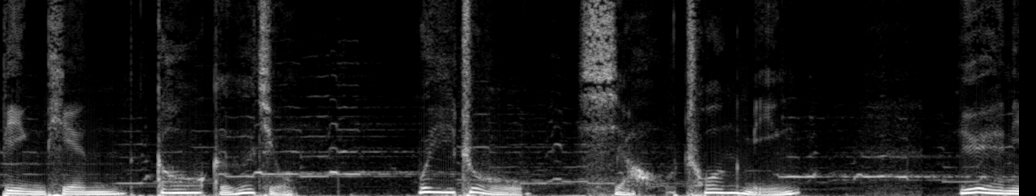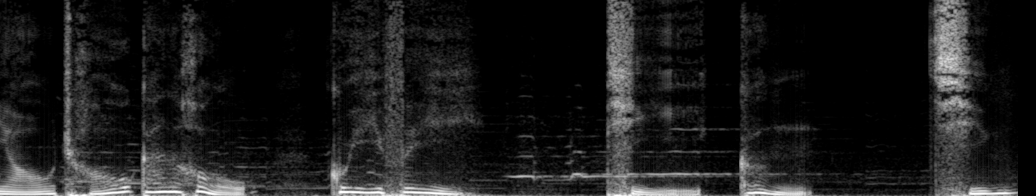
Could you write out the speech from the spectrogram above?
并天高阁迥，微柱小窗明。月鸟巢干后，归飞体更轻。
